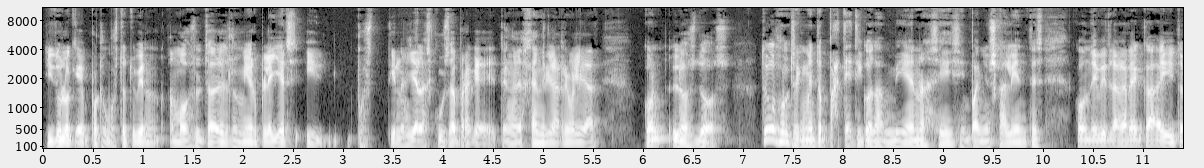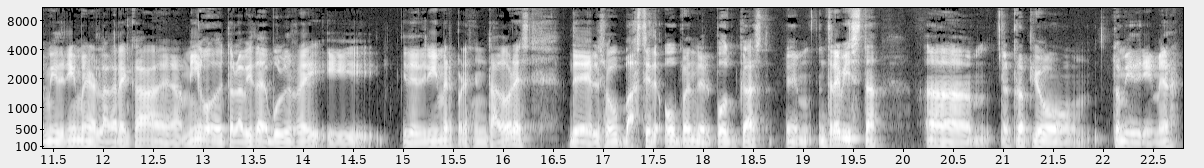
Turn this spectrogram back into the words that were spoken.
título que por supuesto tuvieron ambos luchadores los mejor players y pues tienen ya la excusa para que tenga Hendry la rivalidad con los dos. Tuvimos un segmento patético también, así, sin paños calientes, con David La Greca y Tommy Dreamer La Greca, eh, amigo de toda la vida de Bully Ray y, de Dreamer, presentadores del show Busted Open, del podcast, em, entrevista al propio Tommy Dreamer.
